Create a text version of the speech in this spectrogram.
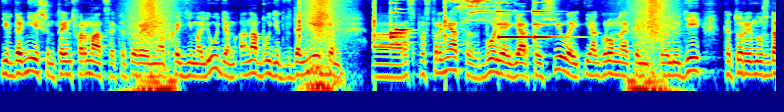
и в дальнейшем та информация, которая необходима людям, она будет в дальнейшем а, распространяться с более яркой силой и огромное количество людей, которые нуждаются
